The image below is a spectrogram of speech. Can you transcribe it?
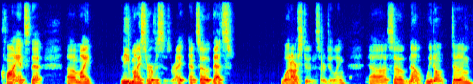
clients that uh, might need my services, right? And so that's what our students are doing. Uh, so no, we don't um,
